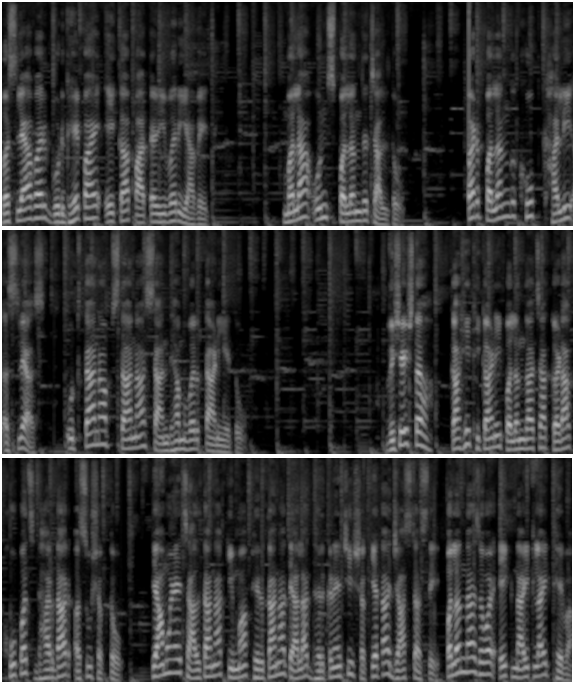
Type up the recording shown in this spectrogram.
बसल्यावर गुडघेपाय एका पातळीवर यावेत. मला उंच पलंग चालतो. पण पलंग खूप खाली असल्यास उठताना बसताना सांध्यांवर ताण येतो. विशेषतः काही ठिकाणी पलंगाचा कडा खूपच धारदार असू शकतो. त्यामुळे चालताना किंवा फिरताना त्याला धरकण्याची शक्यता जास्त असते. पलंगाजवळ एक नाईट लाइट ठेवा.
